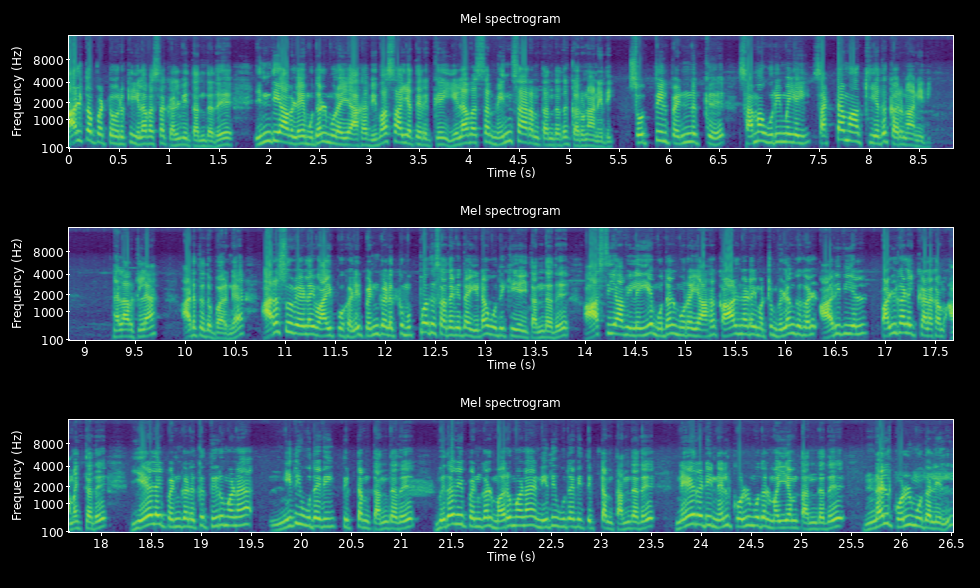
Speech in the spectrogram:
தாழ்த்தப்பட்டோருக்கு இலவச கல்வி தந்தது. இந்தியாவிலே முதல் முறையாக விவசாயத்திற்கு இலவச மின்சாரம் தந்தது கருணாநிதி. சொத்தில் பெண்ணுக்கு சம உரிமையை சட்டமாக்கியது கருணாநிதி. நல்லா இருக்குல்ல? அடுத்தது பாருங்க. அரசு வேலை வாய்ப்புகளில் பெண்களுக்கு முப்பது சதவீத இடஒதுக்கீயை தந்தது. ஆசியாவிலேயே முதல் முறையாக கால்நடை மற்றும் விலங்குகள் அறிவியல் பல்கலைக்கழகம் அமைத்தது. ஏழை பெண்களுக்கு திருமண நிதி உதவி திட்டம் தந்தது. விதவை பெண்கள் மறுமண நிதி உதவி திட்டம் தந்தது. நேரடி நெல் கொள்முதல் மையம் தந்தது. நெல் கொள்முதலில்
